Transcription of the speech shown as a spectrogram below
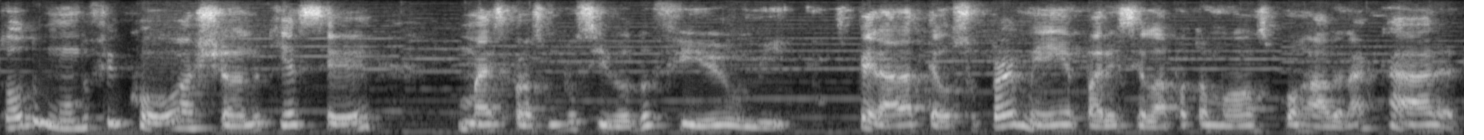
todo mundo ficou achando que ia ser o mais próximo possível do filme. Esperar até o Superman aparecer lá pra tomar umas porradas na cara.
